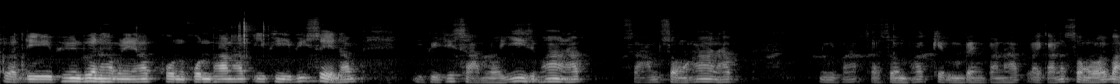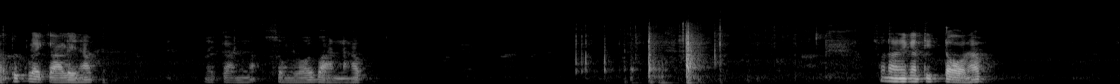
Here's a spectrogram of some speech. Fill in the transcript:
สวัสดีพี่เพื่อนๆนะครับวันนี้นะครับ คนคนพานครับ EP พิเศษครับ EP ที่สามร้อยยี่สิบห้านะครับสามสองห้านะครับ มีพระสะสมพระเก็บมาแบ่งปันนะครับ รายการละสองร้อยบาททุกรายการเลยนะครับ รายการละสองร้อยบาทนะครับ ช่องทางในการติดต่อนะครับ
